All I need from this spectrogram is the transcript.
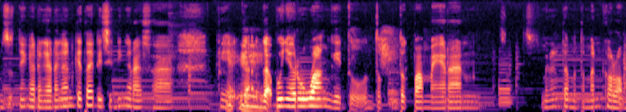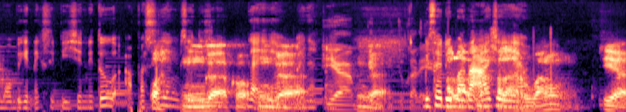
maksudnya kadang-kadang kan kita di sini ngerasa kayak nggak nggak punya ruang gitu untuk untuk pameran sebenarnya teman-teman kalau mau bikin exhibition itu apa sih Wah, yang bisa enggak di, kok, ya, enggak. banyak ya? Iya, mungkin Enggak. itu kali bisa ya. di mana aja ya ruang, iya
